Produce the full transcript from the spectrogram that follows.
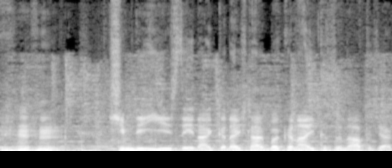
Şimdi iyi izleyin arkadaşlar. Bakın ay kızı ne yapacak.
